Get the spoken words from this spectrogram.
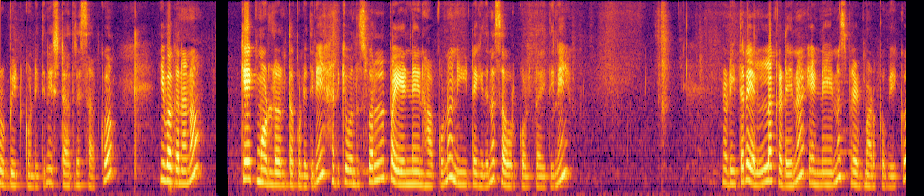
ರುಬ್ಬಿ ಇಟ್ಕೊಂಡಿದ್ದೀನಿ. ಇಷ್ಟಾದರೆ ಸಾಕು. ಇವಾಗ ನಾನು ಕೇಕ್ ಮಾಡಲನ್ನು ತಗೊಂಡಿದ್ದೀನಿ. ಅದಕ್ಕೆ ಒಂದು ಸ್ವಲ್ಪ ಎಣ್ಣೆಯನ್ನು ಹಾಕ್ಕೊಂಡು ನೀಟಾಗಿ ಇದನ್ನು ಸವರ್ಕೊಳ್ತಾ ಇದ್ದೀನಿ. ನೋಡಿ, ಈ ಥರ ಎಲ್ಲ ಕಡೆಯೂ ಎಣ್ಣೆಯನ್ನು ಸ್ಪ್ರೆಡ್ ಮಾಡ್ಕೋಬೇಕು.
